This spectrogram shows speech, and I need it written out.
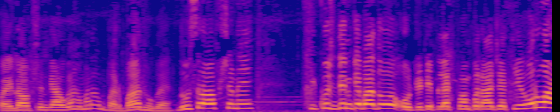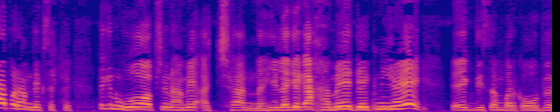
पहला ऑप्शन क्या होगा हमारा, बर्बाद हो गया। दूसरा ऑप्शन है कि कुछ दिन के बाद वो ओ टी प्लेटफॉर्म पर आ जाती है और वहाँ पर हम देख सकते हैं। लेकिन वो ऑप्शन हमें अच्छा नहीं लगेगा। हमें देखनी है। एक दिसंबर को वो भी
